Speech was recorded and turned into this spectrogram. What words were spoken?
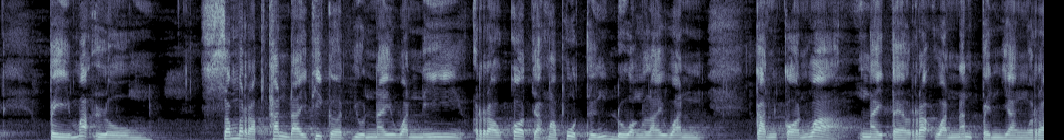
11 ปีมะโรงสำหรับท่านใดที่เกิดอยู่ในวันนี้ เราก็จะมาพูดถึงดวงรายวัน กันก่อนว่าในแต่ละวันนั้นเป็นอย่างไร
